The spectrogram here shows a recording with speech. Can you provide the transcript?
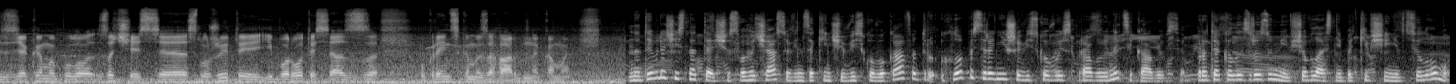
з якими було за честь е, служити і боротися з українськими загарбниками. Не дивлячись на те, що свого часу він закінчив військову кафедру, хлопець раніше військовою справою не цікавився. Проте, коли зрозумів, що власній батьківщині в цілому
